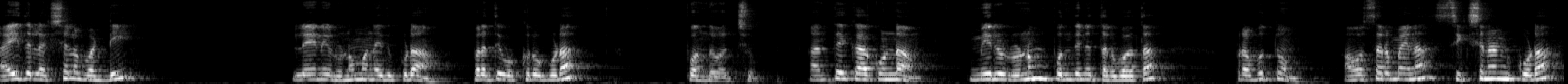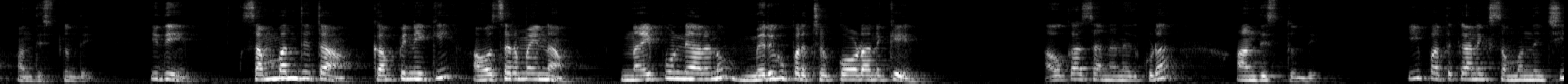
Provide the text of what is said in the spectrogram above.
ఐదు లక్షల వడ్డీ లేని రుణం అనేది కూడా ప్రతి ఒక్కరూ కూడా పొందవచ్చు. అంతేకాకుండా మీరు రుణం పొందిన తర్వాత ప్రభుత్వం అవసరమైన శిక్షణను కూడా అందిస్తుంది. ఇది సంబంధిత కంపెనీకి అవసరమైన నైపుణ్యాలను మెరుగుపరచుకోవడానికి అవకాశాన్ని అనేది కూడా అందిస్తుంది. ఈ పథకానికి సంబంధించి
